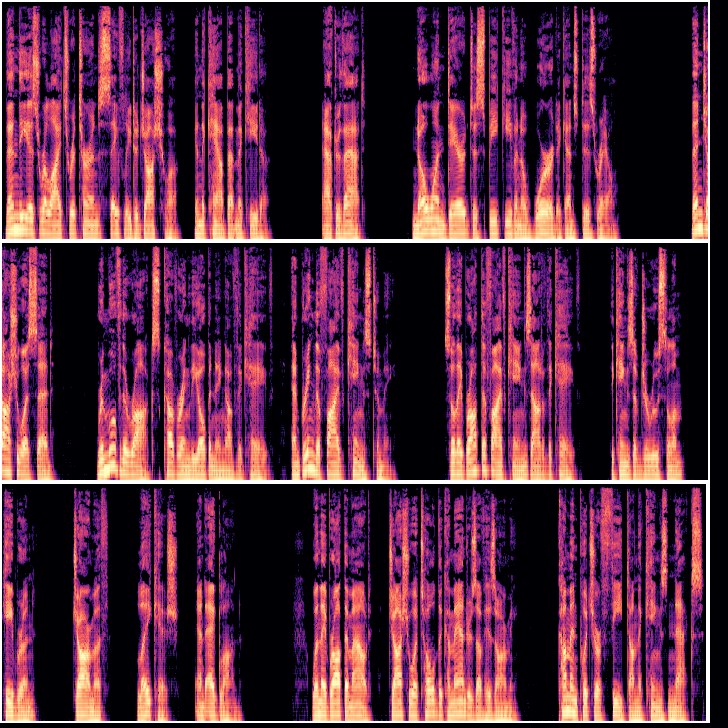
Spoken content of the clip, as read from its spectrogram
Then the Israelites returned safely to Joshua in the camp at Makkedah. After that, no one dared to speak even a word against Israel. Then Joshua said, Remove the rocks covering the opening of the cave, and bring the five kings to me. So they brought the five kings out of the cave the kings of Jerusalem, Hebron, Jarmuth, Lachish, and Eglon. When they brought them out, Joshua told the commanders of his army, Come and put your feet on the kings' necks.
